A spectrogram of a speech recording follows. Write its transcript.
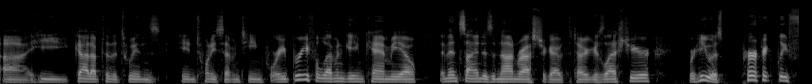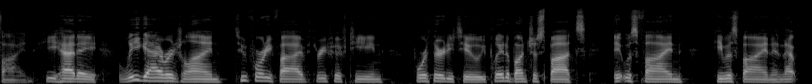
Uh, he got up to the Twins in 2017 for a brief 11 game cameo and then signed as a non roster guy with the Tigers last year, where he was perfectly fine. He had a league average line 245, 315, 432. He played a bunch of spots. It was fine. He was fine. And that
